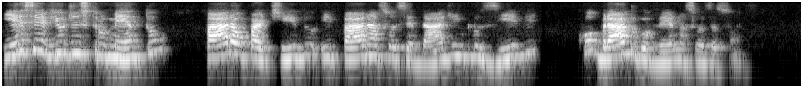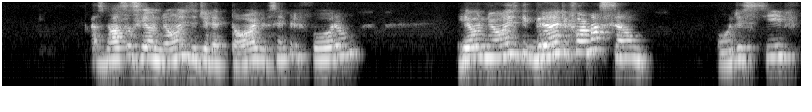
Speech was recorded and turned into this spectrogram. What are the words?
E ele serviu de instrumento para o partido e para a sociedade, inclusive cobrar do governo as suas ações. As nossas reuniões de diretório sempre foram reuniões de grande formação, onde se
